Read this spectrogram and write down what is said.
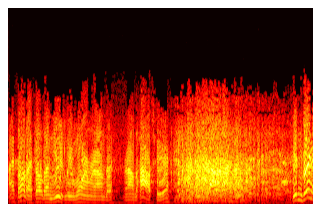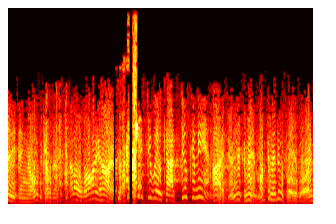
I thought I felt unusually warm around the around the house here. Didn't burn anything though, because. Uh... Hello, Molly. Hi. Mr. Wilcox, do come in. Hi, Junior. Come in. What can I do for you, boy?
